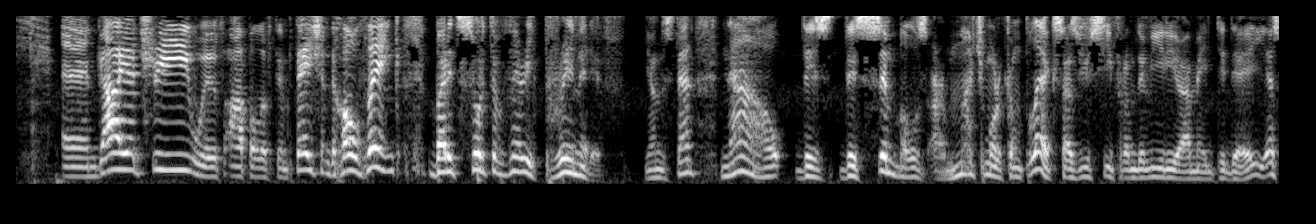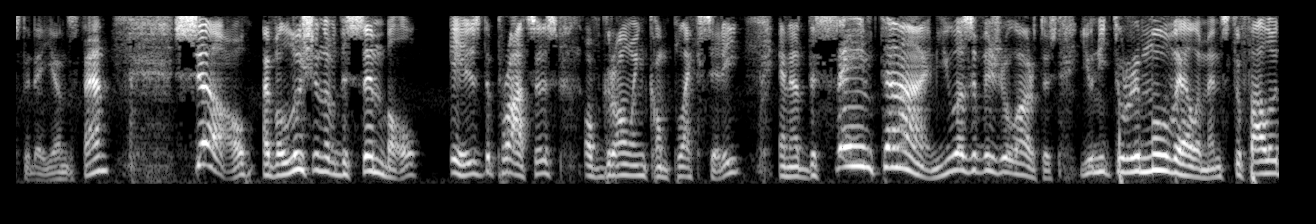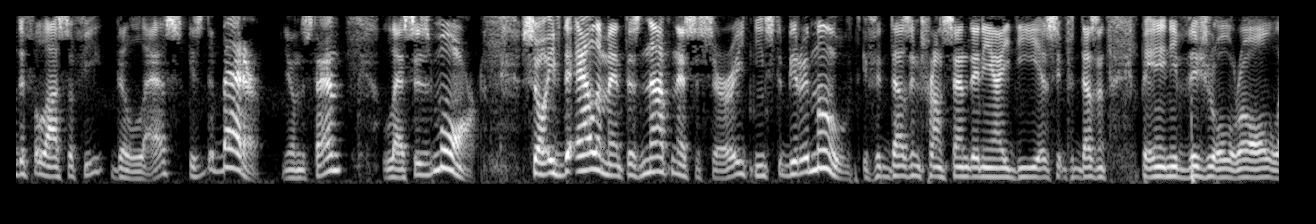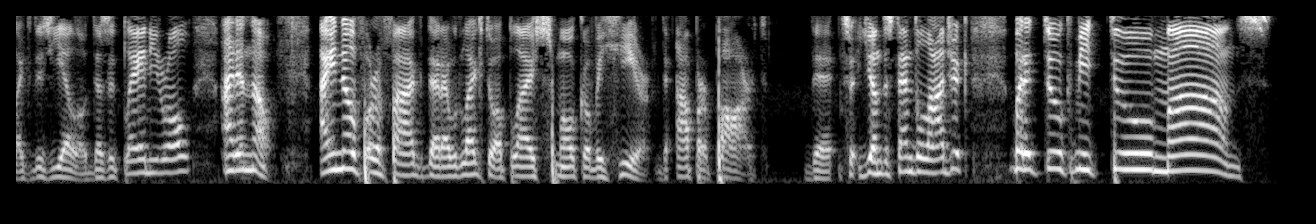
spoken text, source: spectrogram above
and Gaia tree with apple of temptation, the whole thing, but it's sort of very primitive you understand? Now, these, these symbols are much more complex, as you see from the video I made today, yesterday, you understand? So, evolution of the symbol is the process of growing complexity. And at the same time, you as a visual artist, you need to remove elements to follow the philosophy. The less is the better. You understand? Less is more. So if the element is not necessary, it needs to be removed. If it doesn't transcend any ideas, if it doesn't play any visual role, like this yellow, does it play any role? I don't know. I know for a fact that I would like to apply smoke over here, the upper part. The, so you understand the logic? But it took me two months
